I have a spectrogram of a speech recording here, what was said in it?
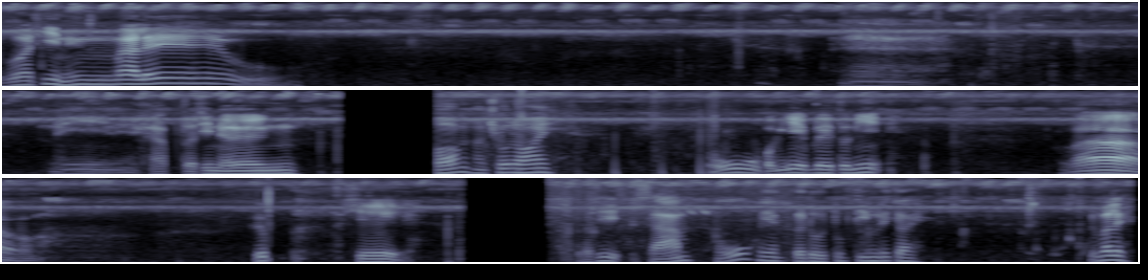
ตัวที่หนึ่งมาแล้วอ่นี่ครับตัวที่หนึ่งสองเอาโชว์หน่อย โอ้ปักเย็บเลยตัวนี้ ว้าวฮึบโอเค ตัวที่สามโอ้ยังกระโดดตุ้มติ้มเลยจอย ขึ้นมาเลย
